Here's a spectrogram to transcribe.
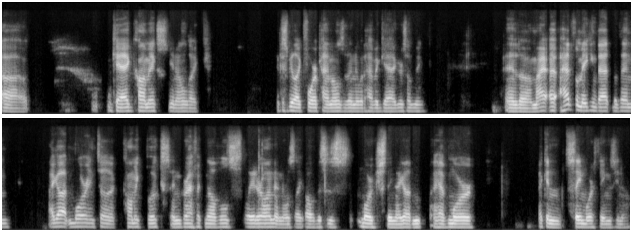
uh gag comics. You know, like it'd just be like four panels, and then it would have a gag or something. And um, I I had fun making that, but then I got more into comic books and graphic novels later on, and I was like, oh, this is more interesting. I got I have more. I can say more things, you know,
